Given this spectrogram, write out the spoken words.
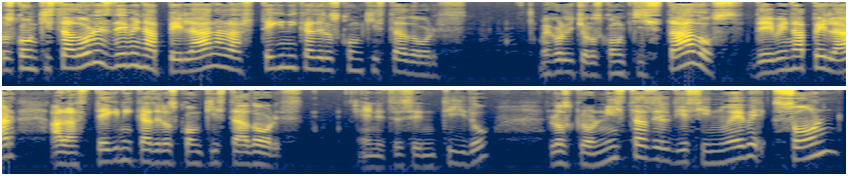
los conquistadores deben apelar a las técnicas de los conquistadores. Mejor dicho, los conquistados deben apelar a las técnicas de los conquistadores. En este sentido, los cronistas del XIX son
